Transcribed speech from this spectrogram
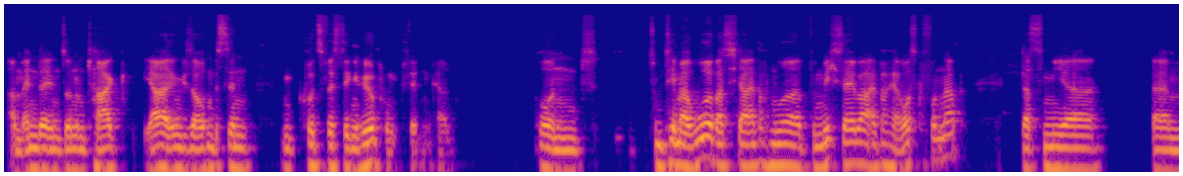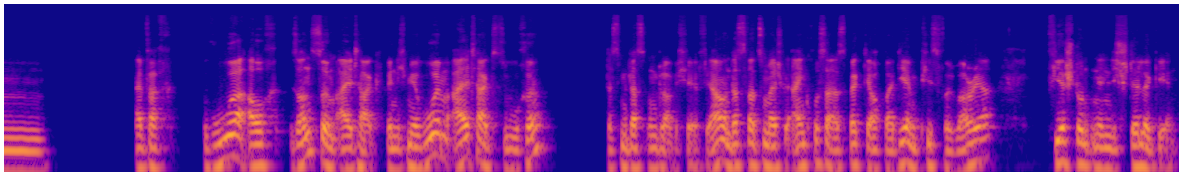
am Ende in so einem Tag ja irgendwie so auch ein bisschen einen kurzfristigen Höhepunkt finden kann. Und zum Thema Ruhe, was ich da einfach nur für mich selber einfach herausgefunden habe, dass mir ähm, einfach Ruhe auch sonst so im Alltag, wenn ich mir Ruhe im Alltag suche, dass mir das unglaublich hilft. Ja, und das war zum Beispiel ein großer Aspekt ja auch bei dir im Peaceful Warrior, vier Stunden in die Stille gehen.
